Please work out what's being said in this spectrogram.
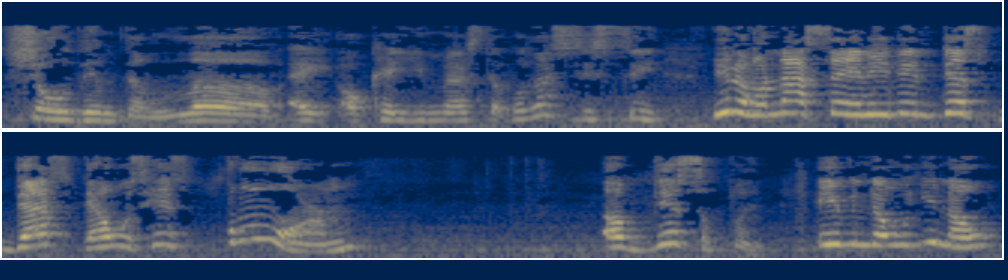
show them the love. Hey, okay, you messed up. Well, let's just see. You know, I'm not saying he didn't. Dis- that's that was his form of discipline. Even though you know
